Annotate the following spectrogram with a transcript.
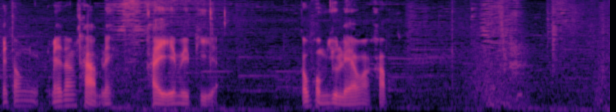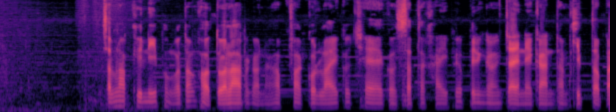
ไม่ต้องไม่ต้องถามเลย ใคร MVP อะ ก็ผมอยู่แล้วอะครับำหรับคลิปนี้ผมก็ต้องขอตัวลาไปก่อนนะครับ ฝากกดไลค์ กดแชร์ กด Subscribe เพื่อเป็นกำลังใจในการทำคลิปต่อไป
